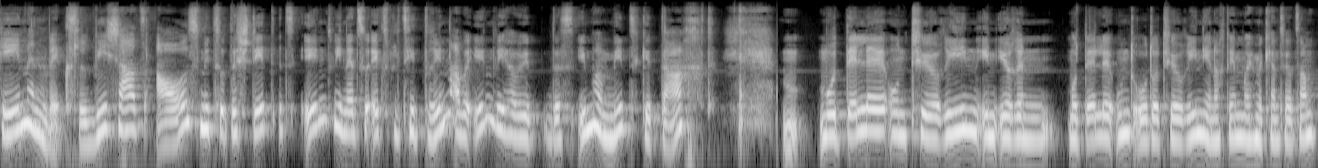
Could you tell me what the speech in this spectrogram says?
Themenwechsel. Wie schaut's aus mit so, das steht jetzt irgendwie nicht so explizit drin, aber irgendwie habe ich das immer mitgedacht. Modelle und Theorien in ihren Modelle und oder Theorien, je nachdem, manchmal kennt es ja zusammen,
